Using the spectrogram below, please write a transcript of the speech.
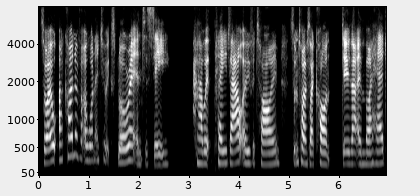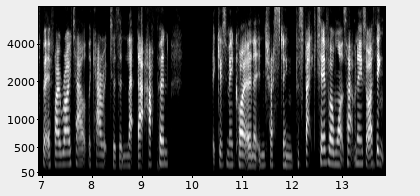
So I, I kind of I wanted to explore it and to see how it played out over time. Sometimes I can't do that in my head, but if I write out the characters and let that happen, it gives me quite an interesting perspective on what's happening. So I think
